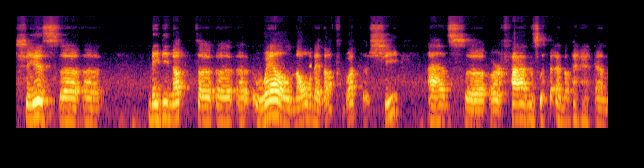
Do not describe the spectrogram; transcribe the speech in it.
she is uh, uh, maybe not uh, uh, uh, well known enough, but she has her fans and, and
